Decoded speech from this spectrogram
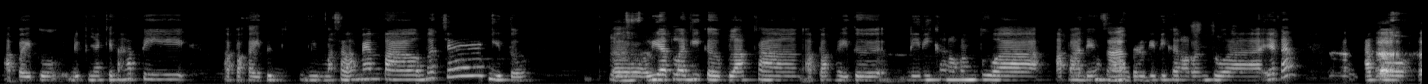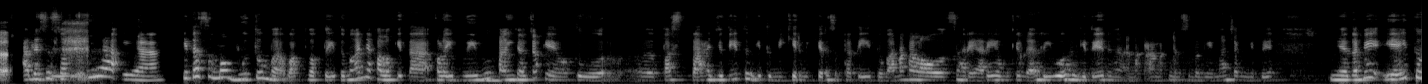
apa itu di penyakit hati apakah itu di, di masalah mental mbak cek gitu uh, lihat lagi ke belakang apakah itu didikan orang tua apa ada yang salah dari didikan orang tua ya kan? Atau ada sesuatu ya iya. kita semua butuh mbak waktu-waktu itu. Makanya kalau kita kalau ibu-ibu hmm. paling cocok ya waktu uh, pas tahajud itu gitu mikir-mikir seperti itu. Karena kalau sehari-hari ya mungkin udah riuh gitu ya dengan anak-anak dan sebagainya macam gitu ya. Ya tapi ya itu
